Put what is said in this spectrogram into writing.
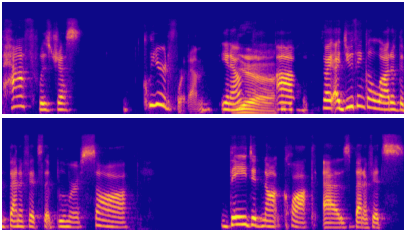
path was just cleared for them, you know? Yeah. Um, so I, I do think a lot of the benefits that boomers saw they did not clock as benefits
